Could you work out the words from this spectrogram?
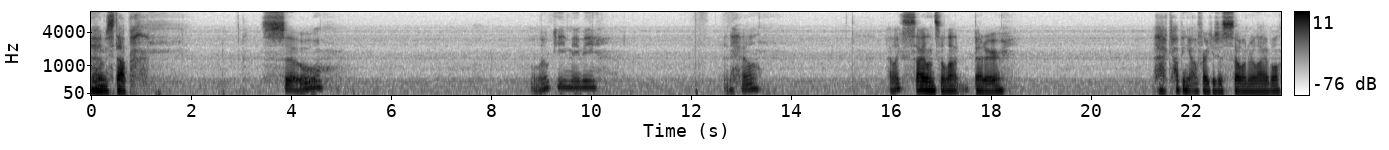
um, stop. So... Loki, maybe? And Hell. I like silence a lot better. Ah, copying Alfrike is just so unreliable.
